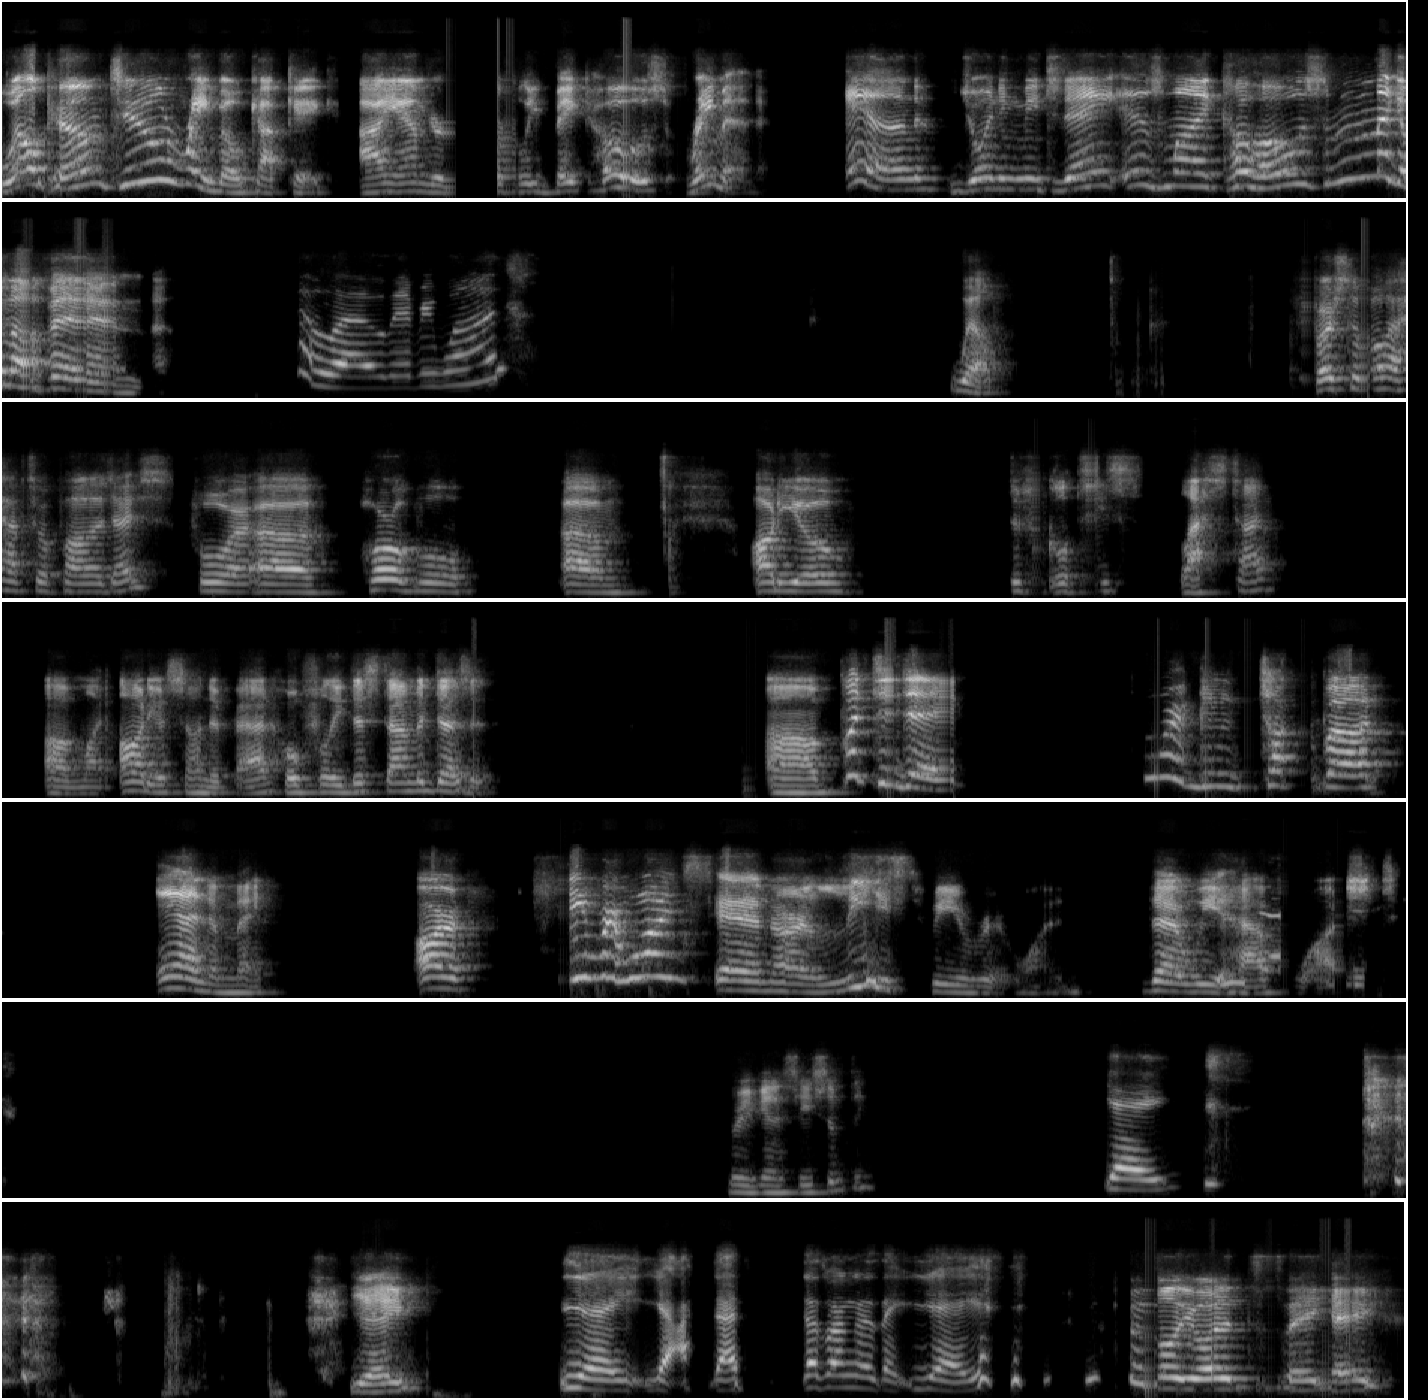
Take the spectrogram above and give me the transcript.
Welcome to Rainbow Cupcake. I am your colorfully baked host, Raymond. And joining me today is my co host, Mega Muffin. Hello, everyone. Well, first of all, I have to apologize for uh, horrible um, audio difficulties last time. Uh, my audio sounded bad. Hopefully, this time it doesn't. Uh, but today, we're going to talk about anime. Our favorite ones and our least favorite one that we have watched. Were you going to see something? Yay. Yay. Yay. Yeah, that's that's what I'm gonna say. Yay. That's all you wanted to say, yay.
